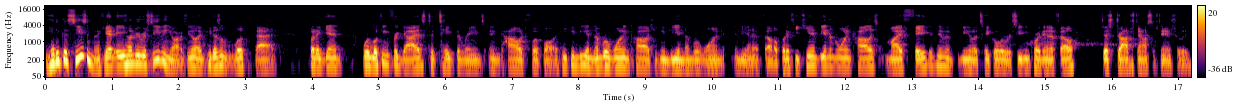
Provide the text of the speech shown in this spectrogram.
he had a good season. Like he had 800 receiving yards. You know, like he doesn't look bad. But again, we're looking for guys to take the reins in college football. If he can be a number one in college, he can be a number one in the NFL. But if he can't be a number one in college, my faith in him of being able to take over receiving core of the NFL just drops down substantially.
